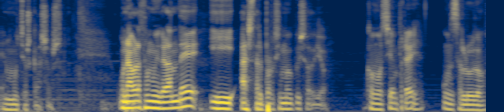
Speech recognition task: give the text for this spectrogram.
en muchos casos. Un abrazo muy grande y hasta el próximo episodio. Como siempre, un saludo.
